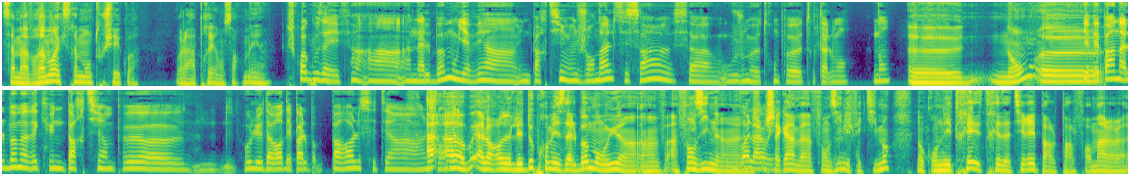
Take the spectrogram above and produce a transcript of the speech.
Ça m'a vraiment extrêmement touché quoi. Voilà, après, on s'en remet. Hein. Je crois que vous avez fait un, un album où il y avait une partie un journal, c'est ça, ça Ou je me trompe euh, totalement non euh, Non. Euh... Il n'y avait pas un album avec une partie un peu. Euh, au lieu d'avoir des paroles, c'était un. Ah, ah, oui, alors les deux premiers albums ont eu un, un, fanzine. Voilà, Chacun avait un fanzine, effectivement. Donc on est très, très attiré par, par le format.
